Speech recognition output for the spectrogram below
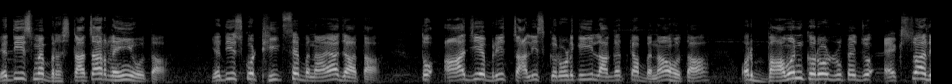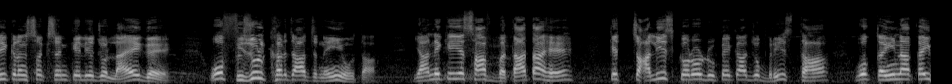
यदि इसमें भ्रष्टाचार नहीं होता, यदि इसको ठीक से बनाया जाता तो आज ये ब्रिज 40 करोड़ की ही लागत का बना होता और बावन करोड़ रुपए जो एक्स्ट्रा रिकंस्ट्रक्शन के लिए जो लाए गए, वो फिजूल खर्च आज नहीं होता। यानी कि ये साफ़ बताता है कि 40 करोड़ रुपए का जो ब्रिज था, वो कहीं ना कहीं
